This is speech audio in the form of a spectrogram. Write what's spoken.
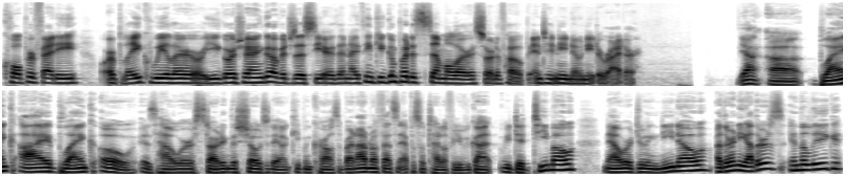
Cole Perfetti or Blake Wheeler or Igor Sharangovich this year, then I think you can put a similar sort of hope into Nino Niederreiter. Yeah, uh, blank I blank O is how we're starting the show today on Keeping Karlsson. But I don't know if that's an episode title for you. We've got we did Timo, now we're doing Nino. Are there any others in the league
